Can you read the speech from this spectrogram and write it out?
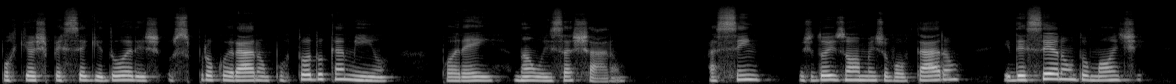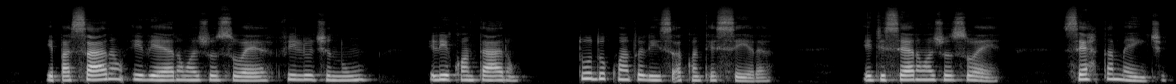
porque os perseguidores os procuraram por todo o caminho, porém não os acharam. Assim, os dois homens voltaram e desceram do monte e passaram e vieram a Josué, filho de Num, e lhe contaram tudo quanto lhes acontecera. E disseram a Josué: Certamente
